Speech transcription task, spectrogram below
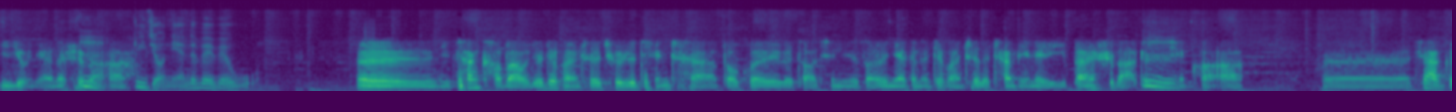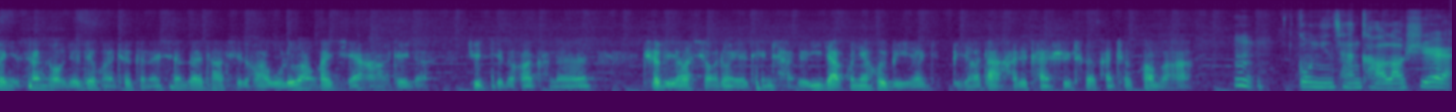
一九年的是吧？啊，一九年的 VV 五，呃，你参考吧，我觉得这款车确实停产，包括这个早期你早一年可能这款车的产品力也一般，是吧？这种情况啊。呃，价格你参考，我觉得这款车可能现在大体的话五六万块钱啊，这个具体的话可能车比较小众，也停产，就溢价空间会比较比较大，还是看实车看车况吧啊。嗯，供您参考，老师，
